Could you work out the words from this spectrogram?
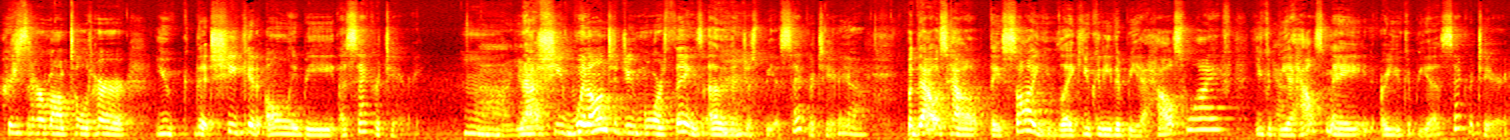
her she said her mom told her you that she could only be a secretary. Ah, yeah. Now she went on to do more things other than just be a secretary. Yeah. But that was how they saw you. Like you could either be a housewife, you could be a housemaid, or you could be a secretary.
